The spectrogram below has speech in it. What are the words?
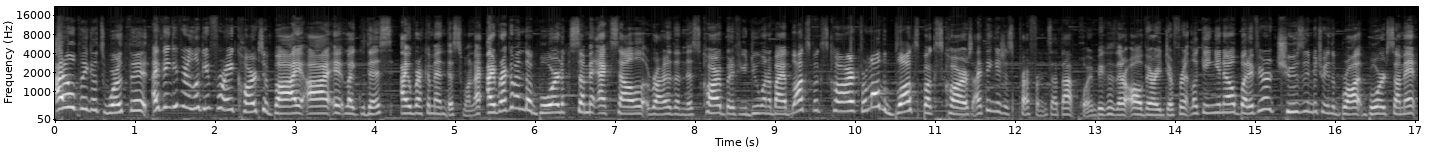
I don't think it's worth it. I think if you're looking for a car to buy, uh, it, like this, I recommend this one. I, I recommend the Board Summit XL rather than this car. But if you do want to buy a Bloxburg car, from all the Bloxburg cars. I think it's just preference at that point because they're all very different looking, you know. But if you're choosing between the broad board summit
